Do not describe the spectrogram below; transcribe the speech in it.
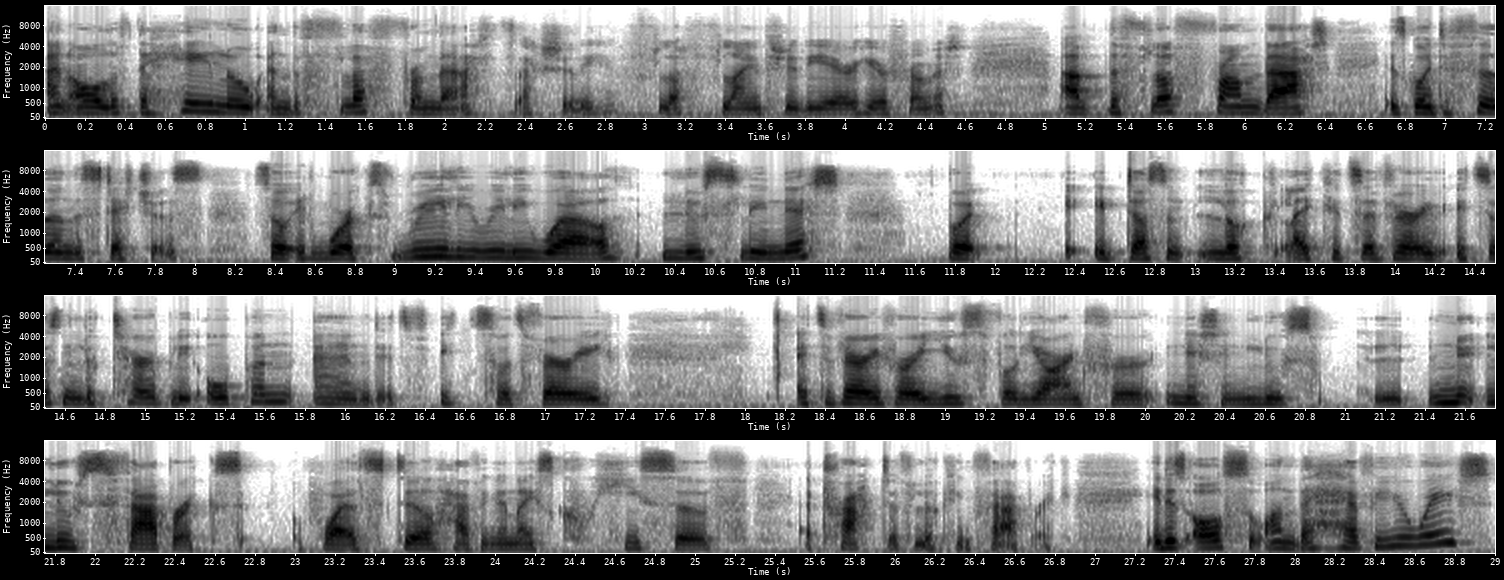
and all of the halo and the fluff from that, it's actually fluff flying through the air here from it, um, the fluff from that is going to fill in the stitches. So it works really, really well, loosely knit, but it doesn't look like it's a very, it doesn't look terribly open and it's, so it's very, it's a very, very useful yarn for knitting loose, loose fabrics while still having a nice cohesive, attractive looking fabric. It is also on the heavier weight.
